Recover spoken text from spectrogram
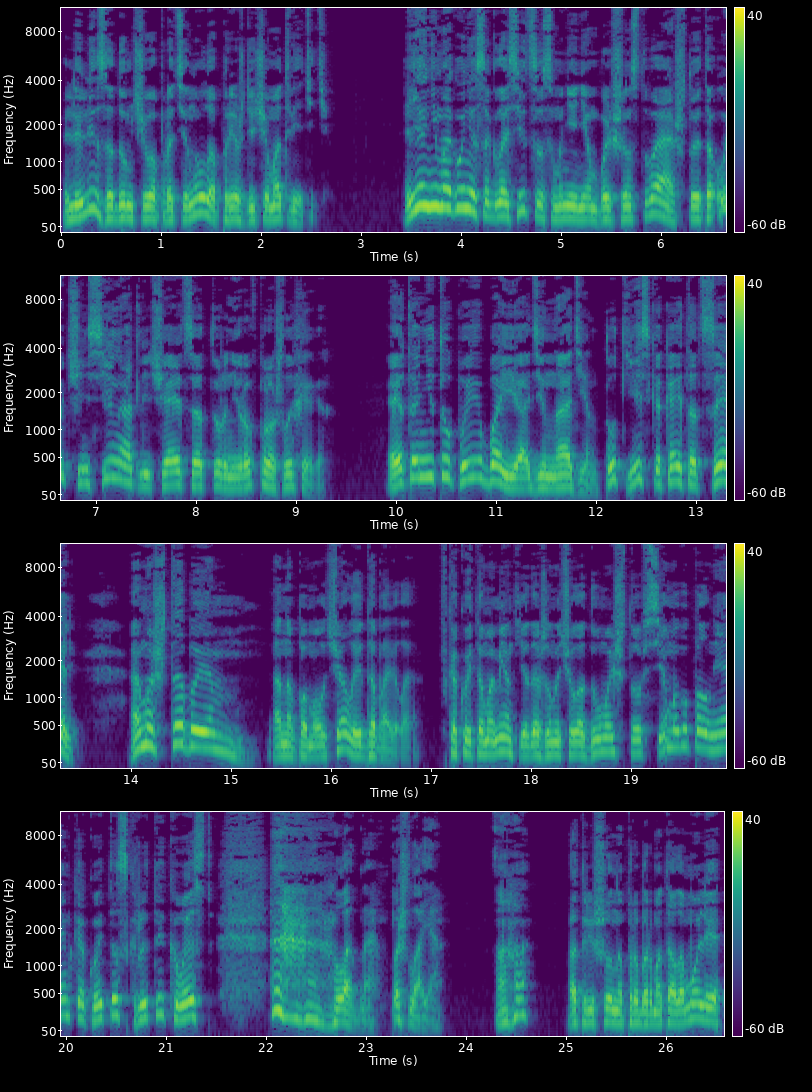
Лили задумчиво протянула, прежде чем ответить. «Я не могу не согласиться с мнением большинства, что это очень сильно отличается от турниров прошлых игр. Это не тупые бои один на один. Тут есть какая-то цель. А масштабы... Она помолчала и добавила. В какой-то момент я даже начала думать, что все мы выполняем какой-то скрытый квест. Ладно, пошла я. Ага. Отрешенно пробормотала Молли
